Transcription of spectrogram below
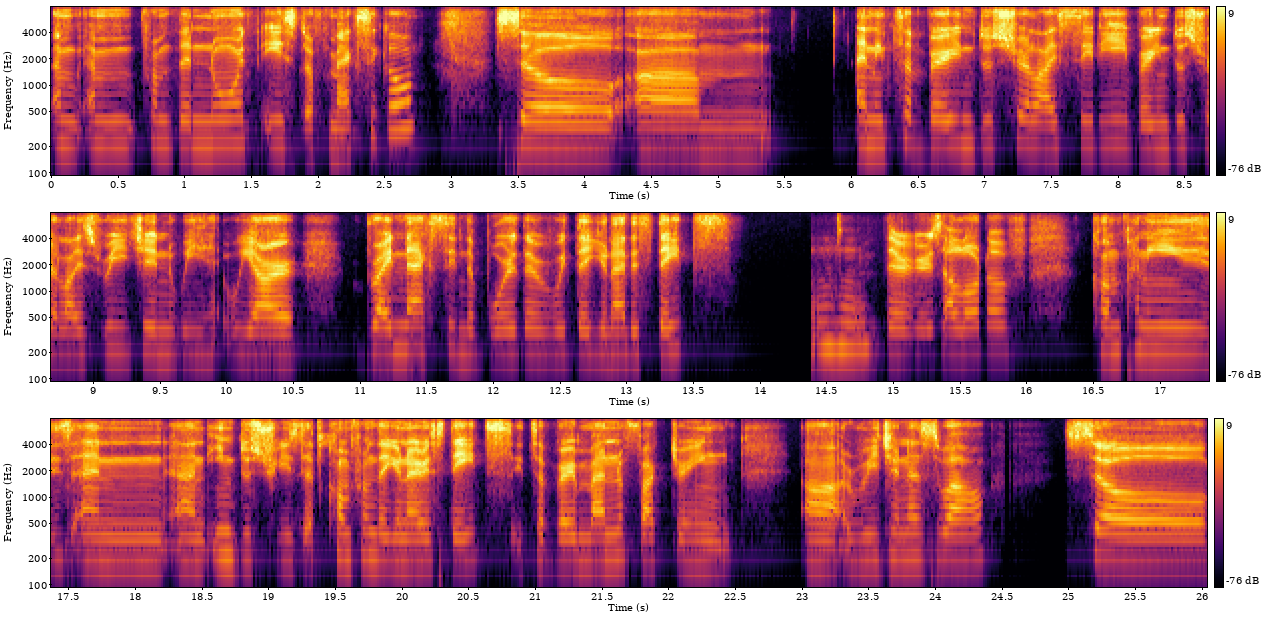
I'm I'm from the northeast of Mexico, so um, and it's a very industrialized city, very industrialized region. We we are right next in the border with the United States. Mm-hmm. There's a lot of companies and and industries that come from the United States. It's a very manufacturing uh, region as well. So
